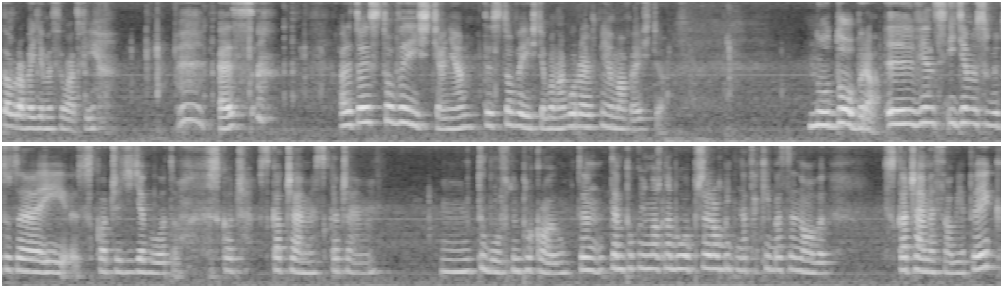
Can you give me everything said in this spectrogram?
Dobra, wejdziemy se łatwiej. S. Ale to jest to wyjście, nie? To jest to wyjście, bo na górę już nie ma wejścia. No dobra, y, więc idziemy sobie tutaj skoczyć. Gdzie było to? Skocz, skaczemy, skaczemy. Mm, tu było w tym pokoju. Ten, ten pokój można było przerobić na taki basenowy. Skaczemy sobie, pyk.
